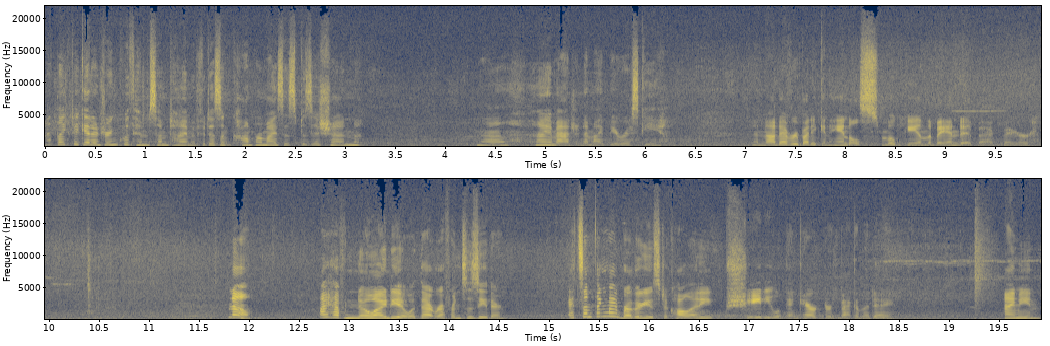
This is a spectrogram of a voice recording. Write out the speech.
I'd like to get a drink with him sometime if it doesn't compromise his position. Oh, I imagine it might be risky. And not everybody can handle Smokey and the Bandit back there. No, have no idea what that reference is either. It's something my brother used to call any shady looking characters back in the day. I mean,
